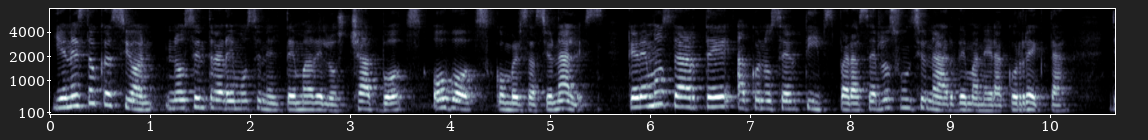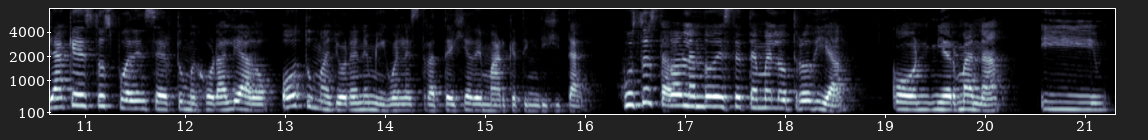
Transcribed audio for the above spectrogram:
Y en esta ocasión nos centraremos en el tema de los chatbots o bots conversacionales. Queremos darte a conocer tips para hacerlos funcionar de manera correcta ya que estos pueden ser tu mejor aliado o tu mayor enemigo en la estrategia de marketing digital. Justo estaba hablando de este tema el otro día con mi hermana y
